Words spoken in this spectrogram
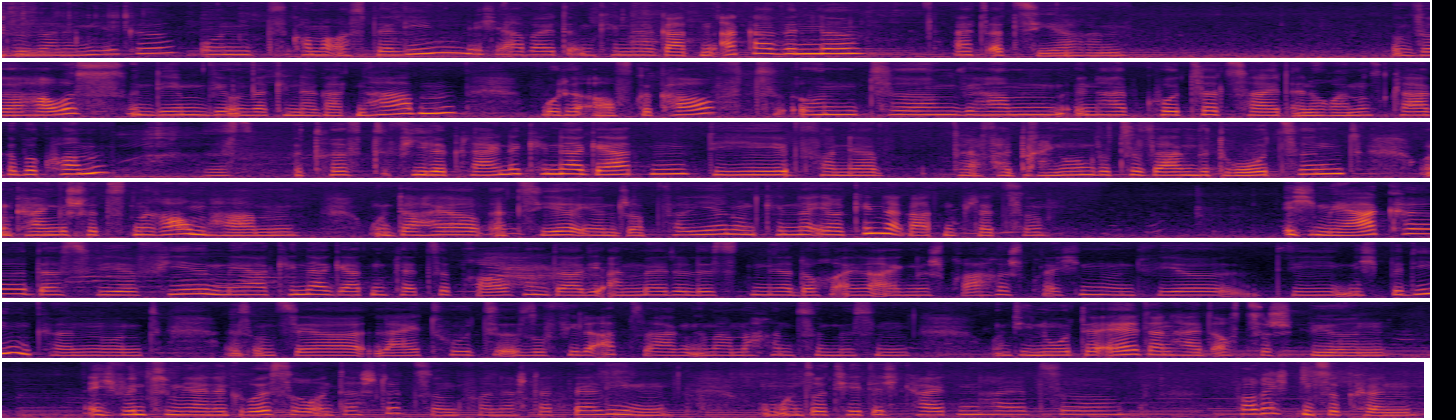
Susanne Mielke und komme aus Berlin. Ich arbeite im Kindergarten Ackerwinde als Erzieherin. Unser Haus, in dem wir unser Kindergarten haben, wurde aufgekauft und äh, wir haben innerhalb kurzer Zeit eine Räumungsklage bekommen. Es betrifft viele kleine Kindergärten, die von der Verdrängung sozusagen bedroht sind und keinen geschützten Raum haben und daher Erzieher ihren Job verlieren und Kinder ihre Kindergartenplätze. Ich merke, dass wir viel mehr Kindergärtenplätze brauchen, da die Anmeldelisten ja doch eine eigene Sprache sprechen und wir die nicht bedienen können und es uns sehr leid tut, so viele Absagen immer machen zu müssen und die Not der Eltern halt auch zu spüren. Ich wünsche mir eine größere Unterstützung von der Stadt Berlin, um unsere Tätigkeiten halt äh, verrichten zu können.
